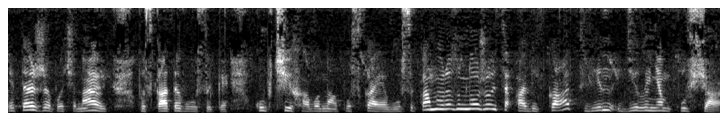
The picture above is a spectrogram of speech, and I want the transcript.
і теж вже починають пускати вусики. Купчиха вона пускає вусиками, розмножується, а вікат він діленням куща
